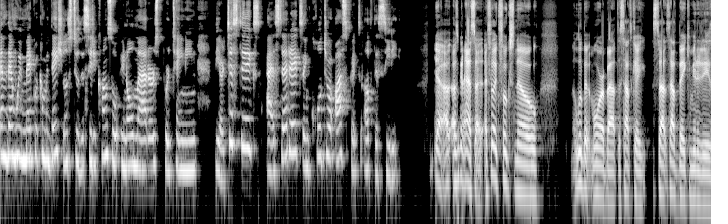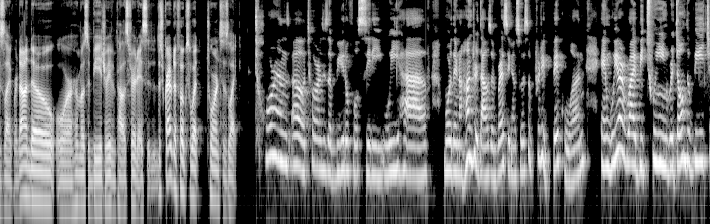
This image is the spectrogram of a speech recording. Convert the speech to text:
and then we make recommendations to the city council in all matters pertaining the artistics, aesthetics, and cultural aspects of the city. Yeah, I was going to ask. I feel like folks know a little bit more about the South, Bay, South, South Bay communities like Redondo or Hermosa Beach or even Palos Verdes. Describe to folks what Torrance is like. Torrance, oh, Torrance is a beautiful city. We have more than 100,000 residents, so it's a pretty big one. And we are right between Redondo Beach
